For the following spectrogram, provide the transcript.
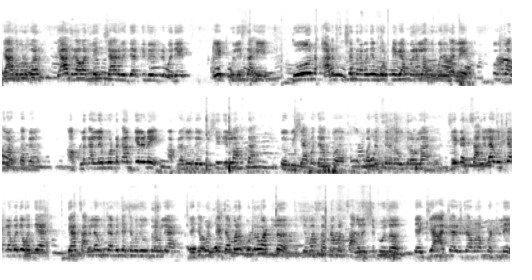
त्याचबरोबर त्याच गावातले चार विद्यार्थी मिलिटरीमध्ये आहेत. एक पोलीस आहे. दोन आर्थिक क्षेत्रामध्ये मोठे व्यापारी लातूरमध्ये झाले. खूप वाटतं आपल्याला. आपलं काय लय मोठं काम केलं नाही. आपला जो विषय दिला होता तो विषय आपण पद्धतशीर उतरवला. जे काही चांगल्या गोष्टी आपल्यामध्ये होत्या त्या चांगल्या गोष्टी आम्ही त्याच्यामध्ये उतरवल्या. त्याच्यामुळे त्याच्या मला कुठं वाटलं किंवा सरना मला चांगलं शिकवलं त्यांचे आचार विचार मला पटले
